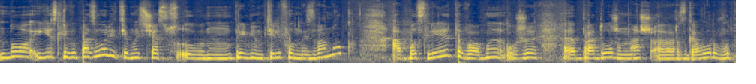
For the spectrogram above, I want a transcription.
но если вы позволите, мы сейчас примем телефонный звонок, а после этого мы уже продолжим наш разговор вот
